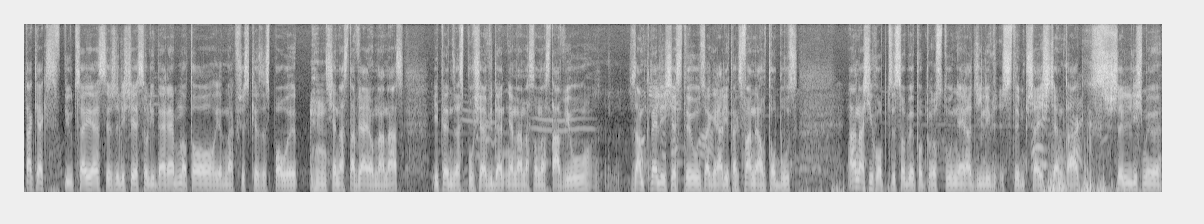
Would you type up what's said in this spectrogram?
Tak jak w piłce jest, jeżeli się jest liderem, no to jednak wszystkie zespoły się nastawiają na nas i ten zespół się ewidentnie na nas nastawił. Zamknęli się z tyłu, zagrali tak zwany autobus, a nasi chłopcy sobie po prostu nie radzili z tym przejściem, tak. Strzeliliśmy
